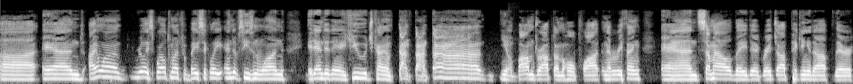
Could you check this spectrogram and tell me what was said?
Uh, and I don't want to really spoil too much, but basically, end of season one, it ended in a huge kind of dun dun dun, you know, bomb dropped on the whole plot and everything. And somehow they did a great job picking it up. They're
